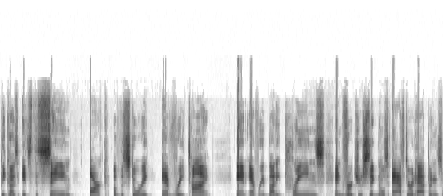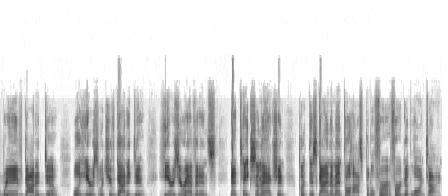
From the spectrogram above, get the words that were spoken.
because it's the same arc of the story every time and everybody preens and virtue signals after it happens. We've got to do. Well, here's what you've got to do. Here's your evidence. Now take some action. Put this guy in a mental hospital for for a good long time.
